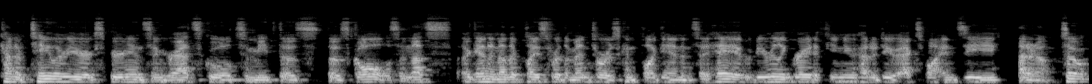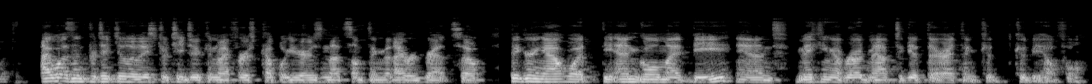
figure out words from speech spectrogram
kind of tailor your experience in grad school to meet those those goals. And that's again another place where the mentors can plug in and say hey it would be really great if you knew how to do x y and z. I don't know. So i wasn't particularly strategic in my first couple years and that's something that i regret. So figuring out what the end goal might be and making a roadmap to get there i think could could be helpful.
